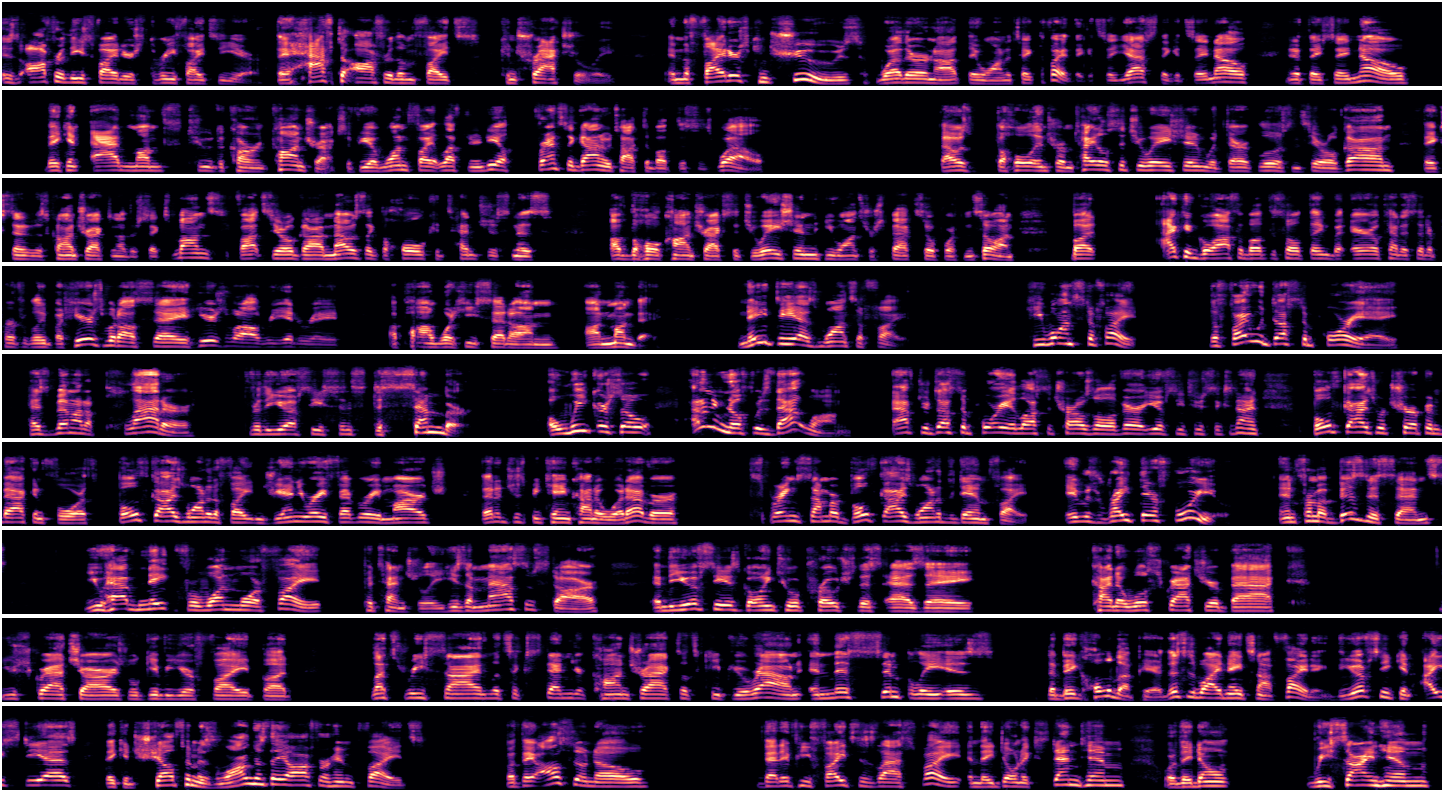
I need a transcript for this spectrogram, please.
is offer these fighters three fights a year. They have to offer them fights contractually. And the fighters can choose whether or not they want to take the fight. They can say yes, they can say no. And if they say no, they can add months to the current contract. So if you have one fight left in your deal, Francis Ngannou talked about this as well. That was the whole interim title situation with Derrick Lewis and Ciryl Gane. They extended his contract another six months. He fought Ciryl Gane. That was like the whole contentiousness of the whole contract situation. He wants respect, so forth and so on. But I could go off about this whole thing, but Ariel kind of said it perfectly. But here's what I'll say. Here's what I'll reiterate upon what he said on on Monday. Nate Diaz wants a fight. He wants to fight. The fight with Dustin Poirier has been on a platter for the UFC since December, a week or so. I don't even know if it was that long after Dustin Poirier lost to Charles Oliveira at UFC 269. Both guys were chirping back and forth. Both guys wanted to fight in January, February, March. Then it just became kind of whatever spring, summer, both guys wanted the damn fight. It was right there for you. And from a business sense, you have Nate for one more fight potentially. He's a massive star, and the UFC is going to approach this as a kind of we'll scratch your back, you scratch ours, we'll give you your fight, but let's resign, let's extend your contract, let's keep you around. And this simply is the big holdup here. This is why Nate's not fighting. The UFC can ice Diaz, they can shelf him as long as they offer him fights, but they also know that if he fights his last fight and they don't extend him or they don't resign him,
